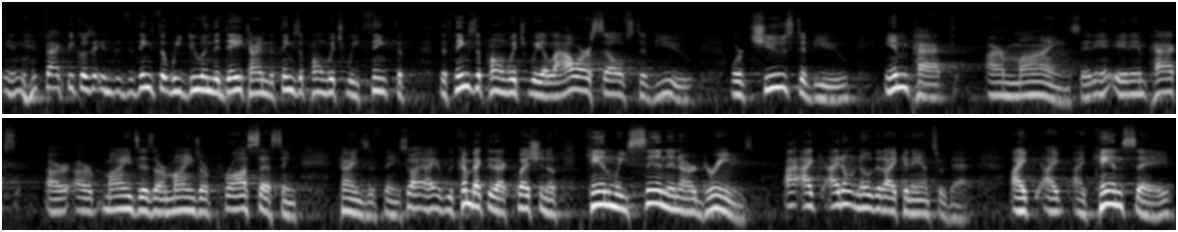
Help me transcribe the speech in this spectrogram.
in, fact, because in the, things that we do in the daytime, the things upon which we think, the, the things upon which we allow ourselves to view or choose to view, impact our minds. It, it impacts our, our minds as our minds are processing kinds of things. So I, I, we come back to that question of can we sin in our dreams? I, I, I don't know that I can answer that. I, I, can say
